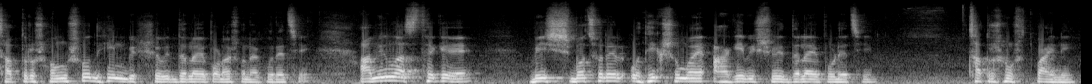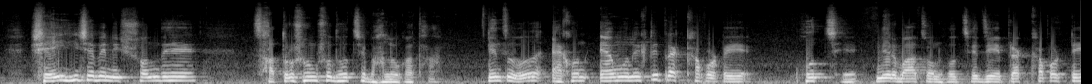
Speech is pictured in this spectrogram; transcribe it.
ছাত্র সংসদহীন বিশ্ববিদ্যালয়ে পড়াশোনা করেছি। আমিও আজ থেকে বিশ বছরের অধিক সময় আগে বিশ্ববিদ্যালয়ে পড়েছি ছাত্র সংসদ পাইনি। সেই হিসেবে নিঃসন্দেহে ছাত্র সংসদ হচ্ছে ভালো কথা। কিন্তু এখন এমন একটি প্রেক্ষাপটে হচ্ছে, নির্বাচন হচ্ছে, যে প্রেক্ষাপটে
